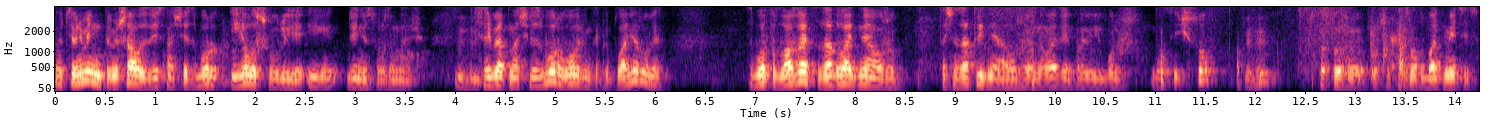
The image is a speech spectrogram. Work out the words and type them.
Но, тем не менее, не помешало здесь начать сбор и Елышеву Илье, и Денису Разумовичу. То есть ребята начали сбор вовремя, как и планировали. Сбор продолжается. За два дня уже, точнее, за три дня уже на воде провели больше 20 часов. Что тоже очень хотелось бы отметить.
